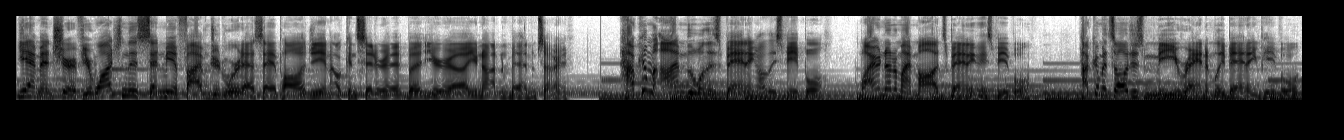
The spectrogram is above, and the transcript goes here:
Yeah, man, sure. If you're watching this, send me a 500 word essay apology and I'll consider it, but you're uh, you're not in ban. I'm sorry. How come I'm the one that's banning all these people? Why are none of my mods banning these people? How come it's all just me randomly banning people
